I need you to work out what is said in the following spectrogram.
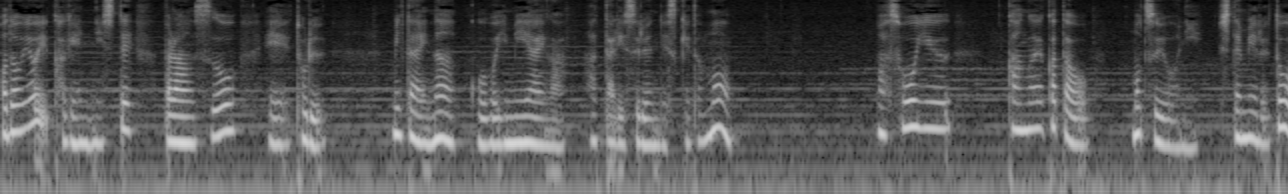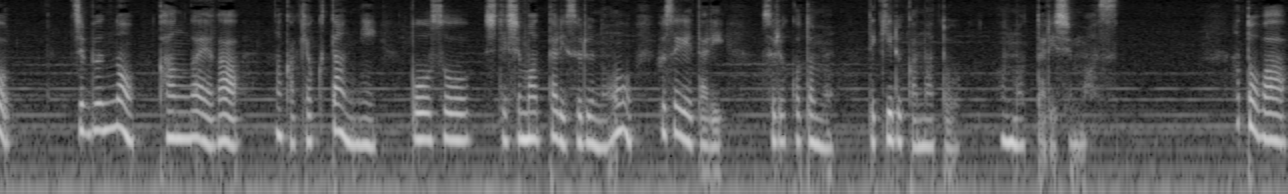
程よい加減にしてバランスを、えー、取るみたいなこう意味合いがあったりするんですけども、まあ、そういう考え方を持つようにしてみると自分の考えがなんか極端に暴走してしまったりするのを防げたりすることもできるかなと思ったりします。あとは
